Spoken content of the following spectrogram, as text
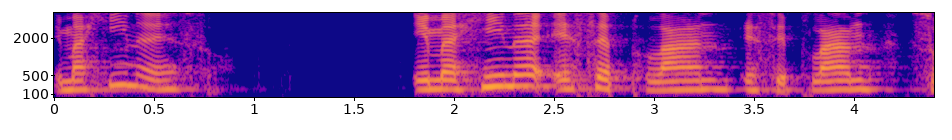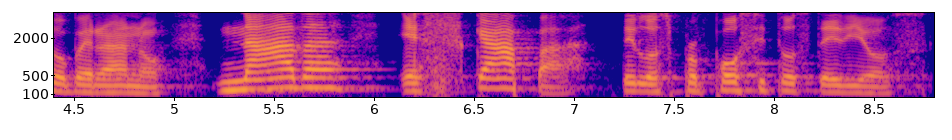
Imagina eso. Imagina ese plan, ese plan soberano. Nada escapa de los propósitos de Dios.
